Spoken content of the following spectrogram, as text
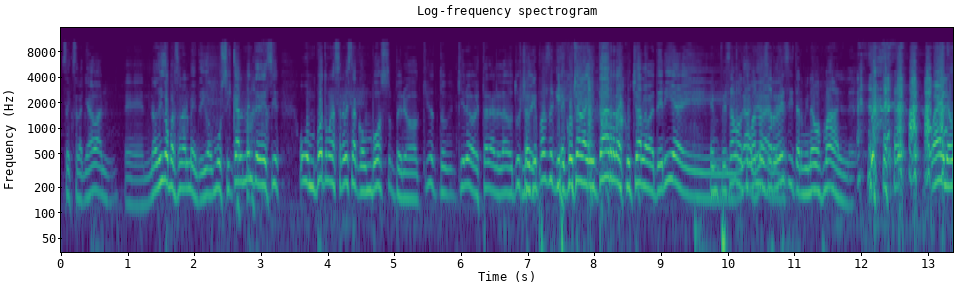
se extrañaban. Eh, no digo personalmente, digo musicalmente, de decir, uh, me puedo tomar una cerveza con vos, pero quiero, quiero estar al lado tuyo. Lo que pasa que- Escuchar la guitarra, escuchar la batería y. Empezamos dale, tomando dale. cerveza y terminamos mal. Bueno,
